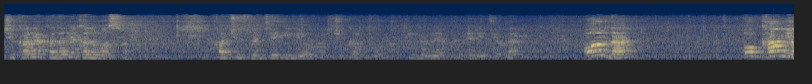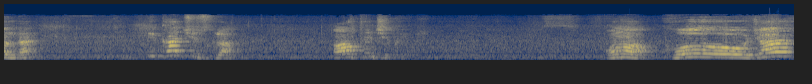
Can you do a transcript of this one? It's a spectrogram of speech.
çıkana kadar ne kadar masraf? Kaç yüz metre iniyorlar, çıkartıyorlar, bilmem ne yapıyorlar, eritiyorlar. Oradan o kamyondan birkaç yüz gram altın çıkıyor. Ama koca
